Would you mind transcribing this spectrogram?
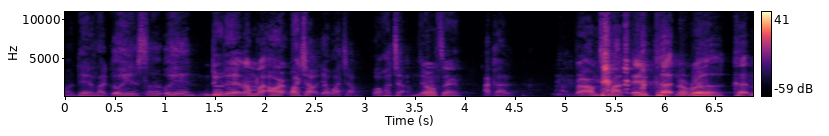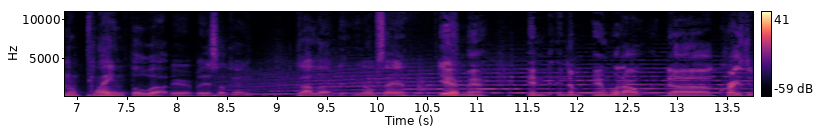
My dad's like, go ahead, son, go ahead, and do that. And I'm like, all right, watch out, y'all, watch out, watch out. You know what I'm saying? I got it. Bro, I'm talking about and cutting a rug, cutting a plain fool out there, but it's okay because I loved it. You know what I'm saying? Yeah, man. And and the, and what I the crazy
